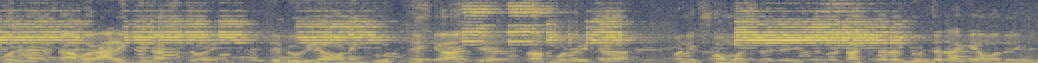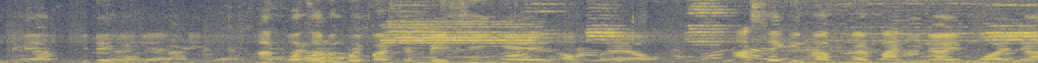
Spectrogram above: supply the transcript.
পরবর্তীতে আবার আরেকদিন আসতে হয়। তো রুগীরা অনেক দূর থেকে আসে, তারপর এটা অনেক সমস্যা হয়ে। যায় এই জন্য ডাক্তাররা দুটার আগে আমাদের এখান থেকে বিদায় হয়ে যায় আর পঁচানব্বই পার্সেন্ট বেসিংয়ে আছে, কিন্তু আপনার পানি নাই, ময়লা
